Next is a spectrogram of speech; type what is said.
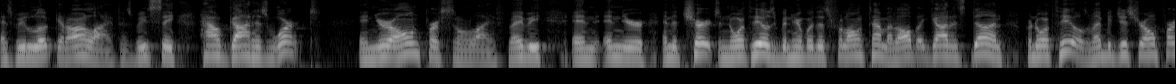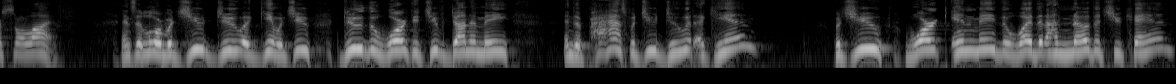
as we look at our life, as we see how God has worked in your own personal life, maybe in, in your in the church in North Hills, you've been here with us for a long time, and all that God has done for North Hills, maybe just your own personal life. And say, Lord, would you do again? Would you do the work that you've done in me in the past? Would you do it again? Would you work in me the way that I know that you can?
